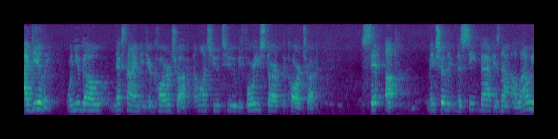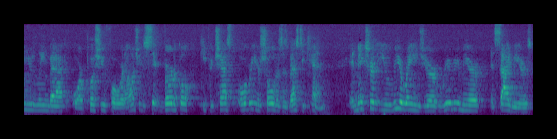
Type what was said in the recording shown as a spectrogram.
ideally, when you go next time into your car or truck, I want you to, before you start the car or truck, sit up. Make sure that the seat back is not allowing you to lean back or push you forward. I want you to sit vertical, keep your chest over your shoulders as best you can and make sure that you rearrange your rear view mirror and side mirrors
